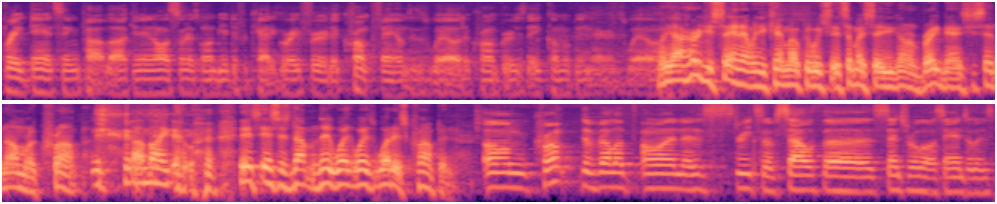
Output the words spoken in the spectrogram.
break dancing, pop locking, and also there's going to be a different category for the krump fams as well. The krumpers, they come up in there as well. Well, yeah, I heard you saying that when you came up. Somebody said you're going to break dance. She said, no, I'm going to krump. I'm like, this, this is nothing new. What, what, what is krumping? Um, Krump developed on the streets of South uh, Central Los Angeles.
